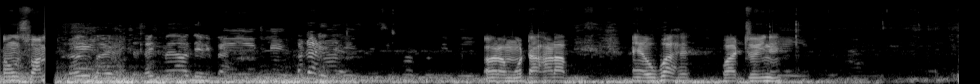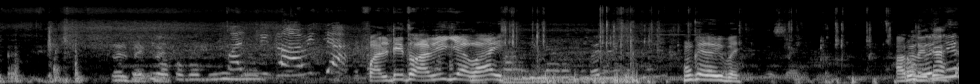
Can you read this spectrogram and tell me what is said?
છે હું સ્વામી રવિભાઈ છે સાઈડમાં આવ દેરી પાસે? કડાડી દે. અમારા મોટા હાળા અહીંયા ઊભા છે વાટ જોઈને. ચલ ભાઈ પાલટી તો આવી ગયા ભાઈ. શું કે રવિભાઈ? સારું લઈ જાય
